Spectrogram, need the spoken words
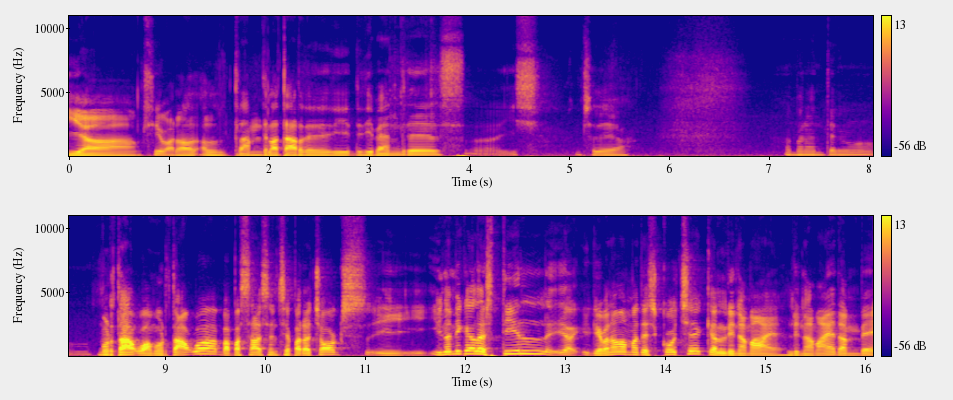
I a, sí, ara el, el tram de la tarda de, di- de divendres... Ai, com se deia? Amarante no... Mortagua, Mortagua va passar sense paraxocs i, i, i una mica l'estil que van amb el mateix cotxe que el Linamae. Linamae també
